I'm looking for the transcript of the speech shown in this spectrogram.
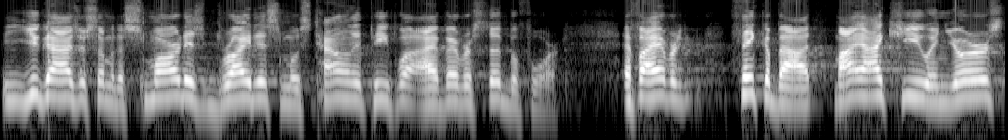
You guys are some of the smartest, brightest, most talented people I've ever stood before. If I ever think about my IQ and yours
